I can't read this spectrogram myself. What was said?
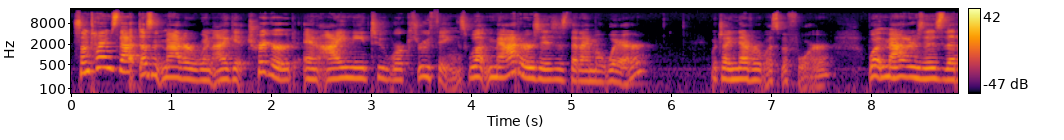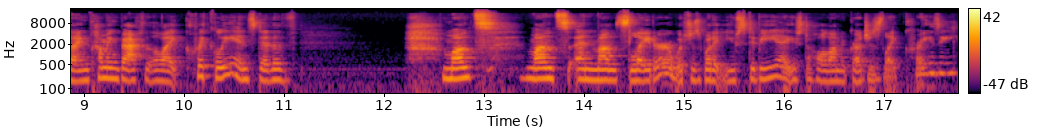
Sometimes that doesn't matter when I get triggered and I need to work through things. What matters is is that I'm aware, which I never was before. What matters is that I'm coming back to the light quickly instead of months, months and months later, which is what it used to be. I used to hold on to grudges like crazy.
